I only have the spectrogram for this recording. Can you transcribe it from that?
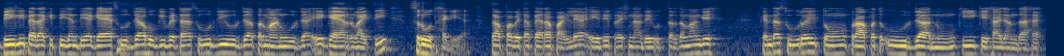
ਬਿਜਲੀ ਪੈਦਾ ਕੀਤੀ ਜਾਂਦੀ ਹੈ, ਗੈਸ ਊਰਜਾ ਹੋਗੀ ਬੇਟਾ, ਸੂਰਜੀ ਊਰਜਾ, ਪਰਮਾਣੂ ਊਰਜਾ, ਇਹ ਗੈਰ ਰਵਾਇਤੀ ਸਰੋਤ ਹੈਗੇ ਆ। ਤਾਂ ਆਪਾਂ ਬੇਟਾ ਪੈਰਾ ਪੜ੍ਹ ਲਿਆ, ਇਹਦੇ ਪ੍ਰਸ਼ਨਾਂ ਦੇ ਉੱਤਰ ਦਵਾਂਗੇ। ਕਹਿੰਦਾ, ਸੂਰਜ ਤੋਂ ਪ੍ਰਾਪਤ ਊਰਜਾ ਨੂੰ ਕੀ ਕਿਹਾ ਜਾਂਦਾ ਹੈ?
